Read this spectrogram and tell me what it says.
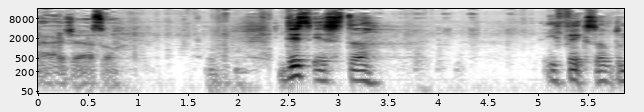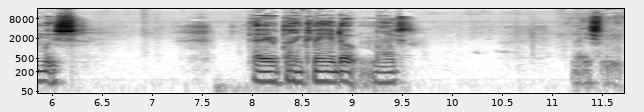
Alright, y'all. So this is the effects of the mush. Got everything cleaned up. Nice. Nice sleep.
